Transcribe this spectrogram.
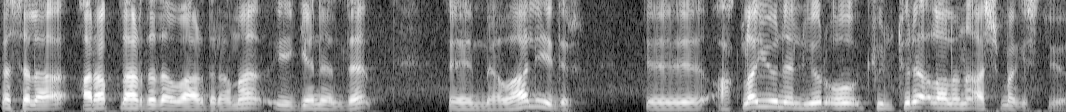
mesela Araplarda da vardır ama e, genelde e, Mevali'dir. E, akla yöneliyor o kültürel alanı açmak istiyor.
